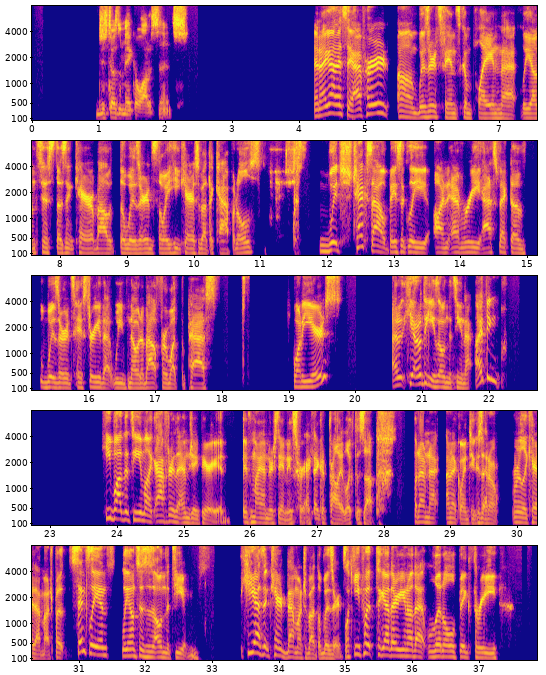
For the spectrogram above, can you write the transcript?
just doesn't make a lot of sense. And I gotta say, I've heard um, Wizards fans complain that Leonsis doesn't care about the Wizards the way he cares about the Capitals, which checks out basically on every aspect of Wizards history that we've known about for what the past 20 years. I don't, he, I don't think he's owned the team that I think he bought the team like after the MJ period. If my understanding is correct, I could probably look this up, but I'm not. I'm not going to because I don't really care that much. But since Leon Leonsis has owned the team, he hasn't cared that much about the Wizards. Like he put together, you know, that little big three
